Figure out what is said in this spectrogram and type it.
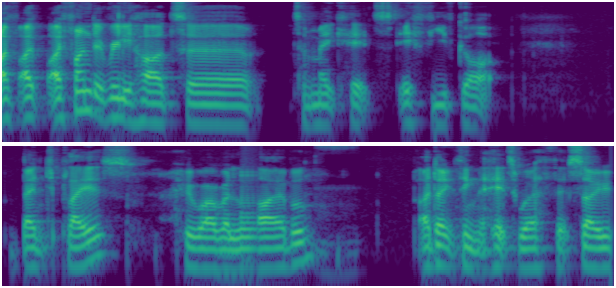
I, I, I find it really hard to to make hits if you've got bench players who are reliable. I don't think the hit's worth it. So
